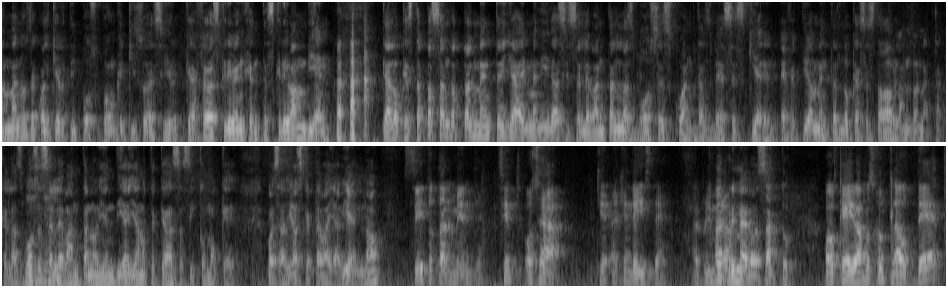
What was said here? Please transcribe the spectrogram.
A manos de cualquier tipo, supongo que quiso decir. Qué feo escriben, gente, escriban bien. que a lo que está pasando actualmente ya hay medidas y se levantan las voces cuantas veces quieren. Efectivamente, es lo que has estado hablando, Nata. Que las voces se levantan hoy en día y ya no te quedas así como que, pues adiós que te vaya bien, ¿no? Sí, totalmente. o sea, ¿a quién leíste? ¿Al primero? Al primero, exacto. Ok, vamos con Claudette.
